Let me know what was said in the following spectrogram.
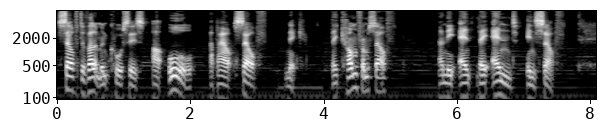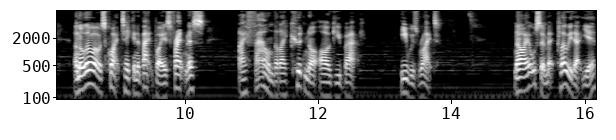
Self development courses are all about self, Nick. They come from self and they end, they end in self. And although I was quite taken aback by his frankness, I found that I could not argue back. He was right. Now, I also met Chloe that year,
